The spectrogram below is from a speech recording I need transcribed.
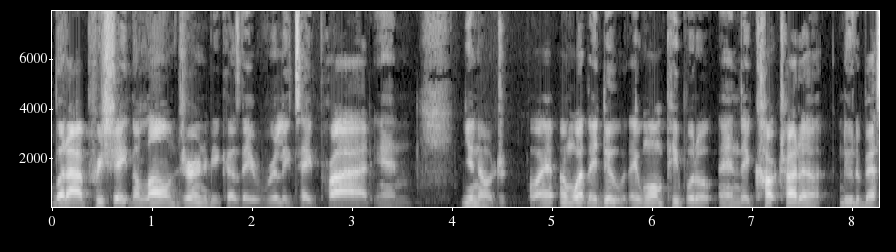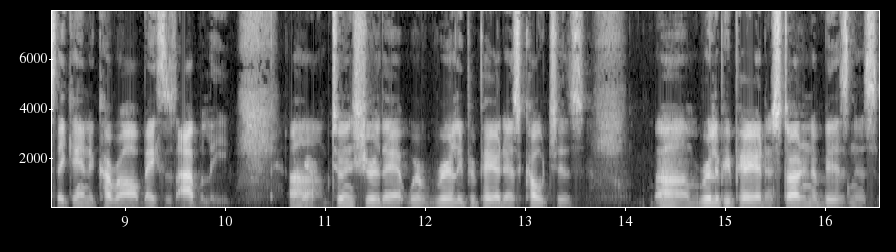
but I appreciate the long journey because they really take pride in, you know, and what they do. They want people to, and they co- try to do the best they can to cover all bases. I believe um, yeah. to ensure that we're really prepared as coaches, um, really prepared in starting a business,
